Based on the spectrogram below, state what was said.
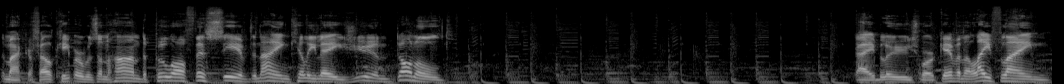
The Magherafelt keeper was on hand to pull off this save, denying Killyleagh's Ewan Donald. Sky Blues were given a lifeline.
